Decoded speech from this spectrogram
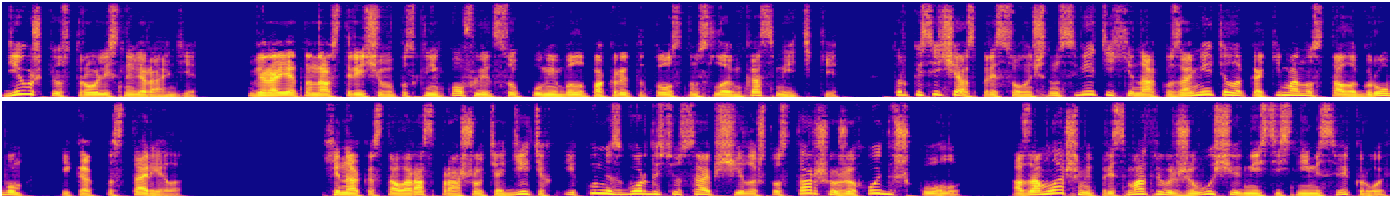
Девушки устроились на веранде. Вероятно, на встрече выпускников лицо Куми было покрыто толстым слоем косметики. Только сейчас, при солнечном свете, Хинаку заметила, каким оно стало грубым и как постарело. Хинака стала расспрашивать о детях, и Куми с гордостью сообщила, что старший уже ходит в школу, а за младшими присматривает живущий вместе с ними свекровь.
